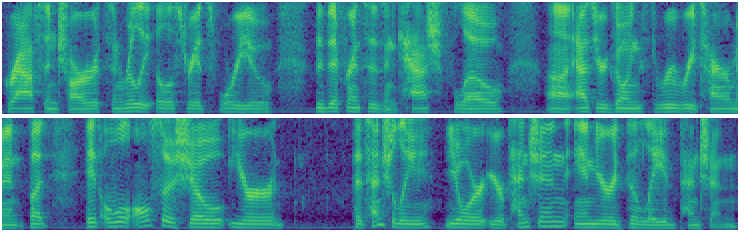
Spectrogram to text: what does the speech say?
graphs and charts and really illustrates for you the differences in cash flow uh, as you're going through retirement, but it will also show your potentially your your pension and your delayed pension.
